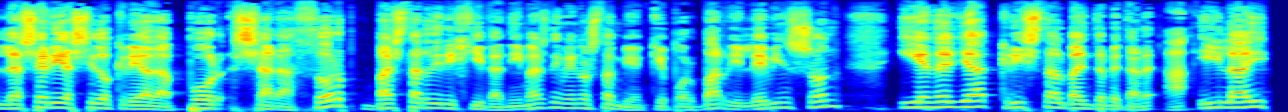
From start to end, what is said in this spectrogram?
La serie ha sido creada por Sarah Thorpe, va a estar dirigida ni más ni menos también que por Barry Levinson y en ella Crystal va a interpretar a Eli,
